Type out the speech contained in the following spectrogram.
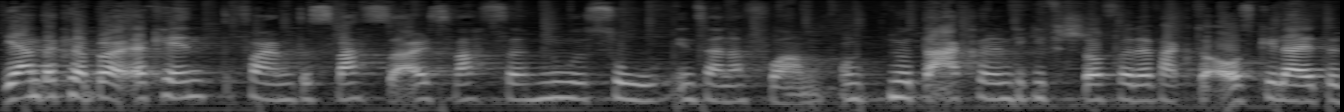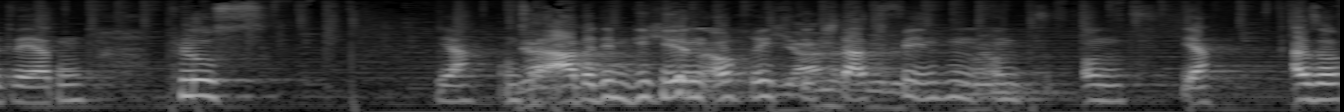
ja, und der Körper erkennt vor allem das Wasser als Wasser nur so in seiner Form. Und nur da können die Giftstoffe de facto ausgeleitet werden. Plus ja, unsere Ja. Arbeit im Gehirn auch richtig Ja, stattfinden. Und, und ja, also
